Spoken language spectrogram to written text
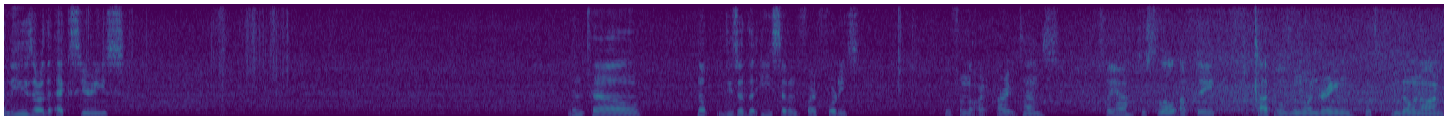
And these are the X series. Intel. Nope, these are the E7540s from the R810s. So yeah, just a little update. A lot of people have been wondering what's been going on.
